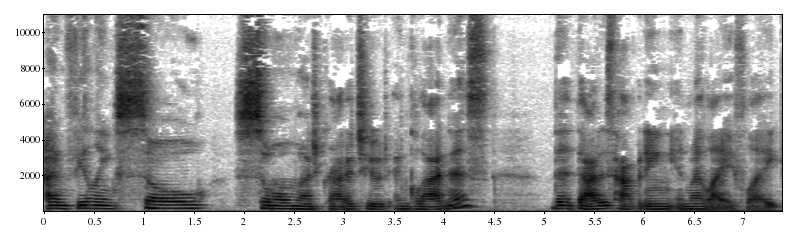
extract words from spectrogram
and feeling so, so much gratitude and gladness that that is happening in my life. Like,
